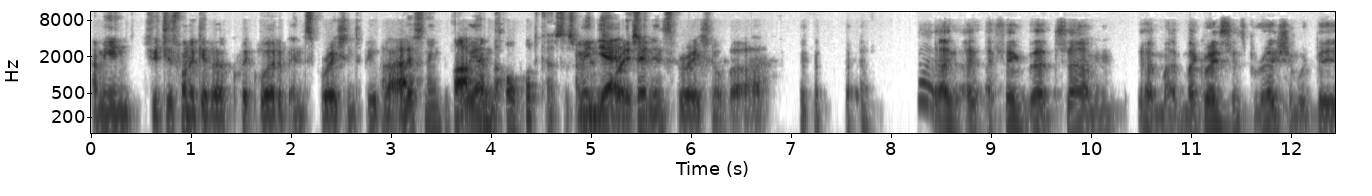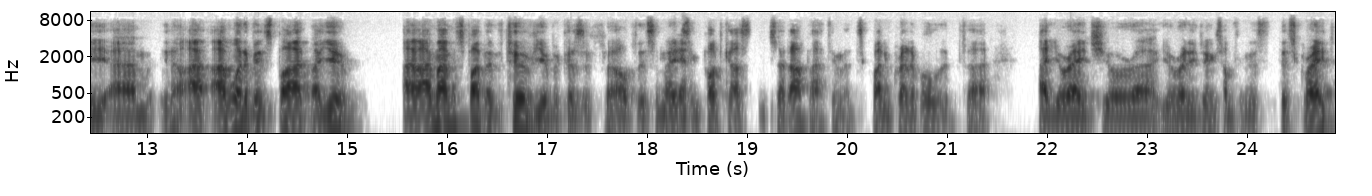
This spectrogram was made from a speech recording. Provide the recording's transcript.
I mean, do you just want to give a quick word of inspiration to people that are uh, listening before I we end? The whole podcast has I mean, yeah, it's been inspirational, but uh, I, I, think that um, my, my greatest inspiration would be, um, you know, I, I want to be inspired by you. I, am inspired by the two of you because of, of this amazing yeah. podcast set up. I think that's quite incredible that uh, at your age you're uh, you're already doing something this this great.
